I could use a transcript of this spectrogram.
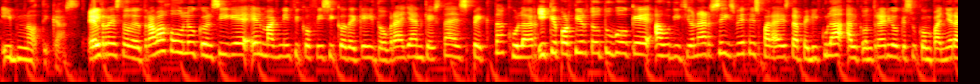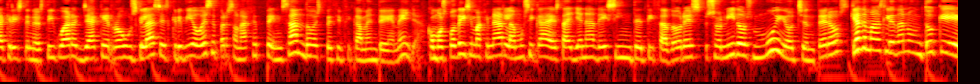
hipnóticas. El resto del trabajo lo consigue el magnífico físico de Kate O'Brien que está espectacular y que por cierto tuvo que audicionar seis veces para esta película al contrario que su compañera Kristen Stewart ya que Rose Glass escribió ese personaje pensando específicamente en ella. Como os podéis imaginar la música está llena de sintetizadores, sonidos muy ochenteros que además le dan un toque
